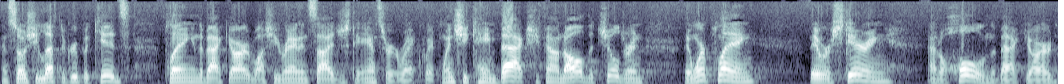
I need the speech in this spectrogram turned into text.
And so she left a group of kids playing in the backyard while she ran inside just to answer it right quick. When she came back, she found all the children, they weren't playing, they were staring at a hole in the backyard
